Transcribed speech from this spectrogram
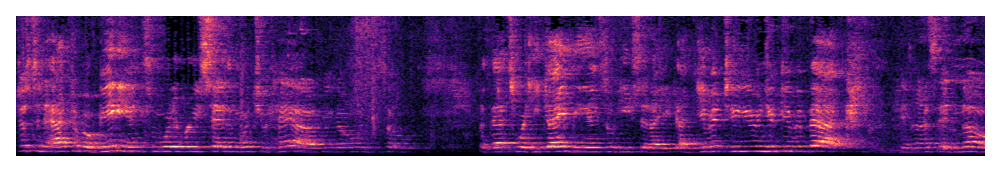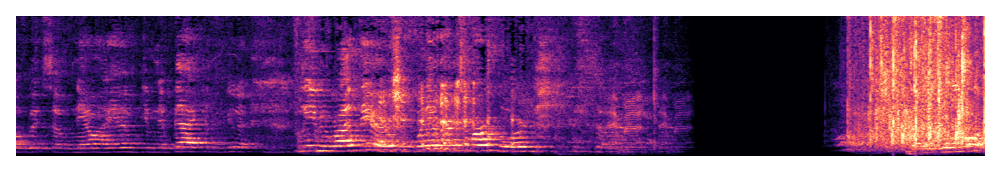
just an act of obedience and whatever he says and what you have, you know. And so, but that's what he gave me. And so he said, I, I give it to you and you give it back. And I said, no. But so now I am giving it back and I'm going to leave it right there for whatever it's worth, Lord. Amen. Praise the Lord.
